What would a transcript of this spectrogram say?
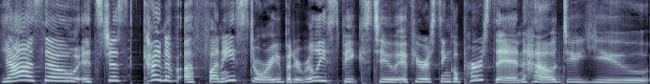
Yeah, so it's just kind of a funny story, but it really speaks to if you're a single person, how do you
